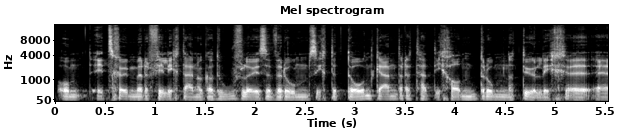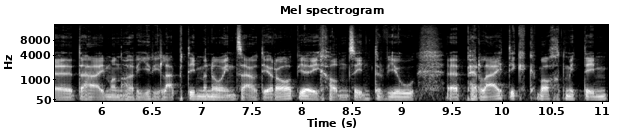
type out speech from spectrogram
Und jetzt können wir vielleicht auch noch auflösen, warum sich der Ton geändert hat. Ich habe darum natürlich, äh, äh, der Heimann Hariri lebt immer noch in Saudi-Arabien. Ich habe ein Interview äh, per Leitung gemacht mit ihm.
